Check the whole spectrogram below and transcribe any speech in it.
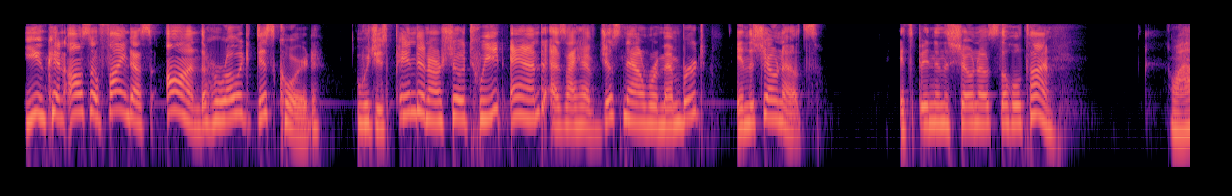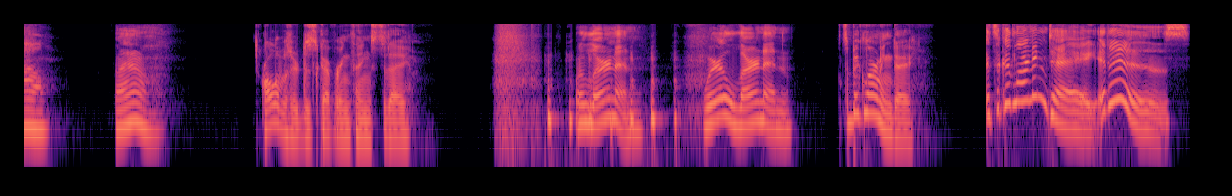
You can also find us on the Heroic Discord, which is pinned in our show tweet and, as I have just now remembered, in the show notes. It's been in the show notes the whole time. Wow. Wow. All of us are discovering things today. We're learning. We're learning. It's a big learning day. It's a good learning day. It is.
